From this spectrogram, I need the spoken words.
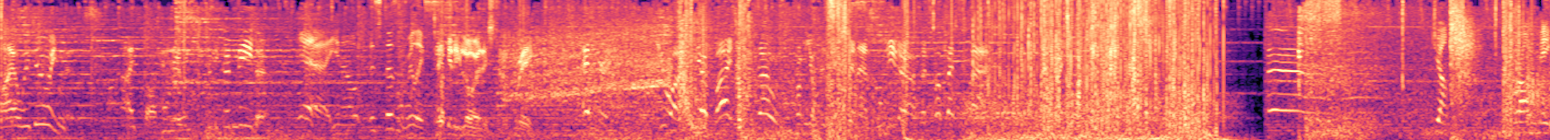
Why are we doing this? I thought Henry was a pretty good leader. Yeah, you know, this doesn't really. Take any loyalists to the brig. Henry, you are hereby thrown from your position as leader of the Toppat clan. I'm going to Jump. Or I'll make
